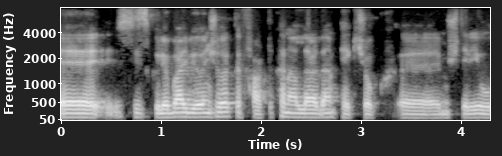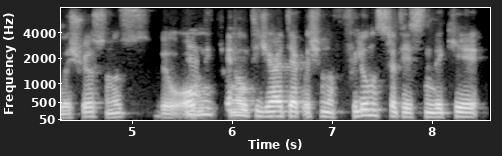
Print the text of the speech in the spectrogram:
e, siz global bir oyuncu olarak da farklı kanallardan pek çok e, müşteriye ulaşıyorsunuz. Ve Omni-Channel ticaret yaklaşımının Filo'nun stratejisindeki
